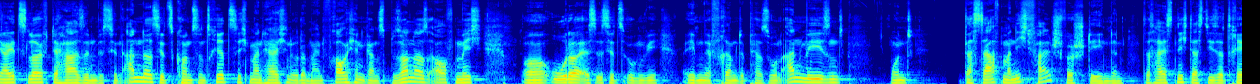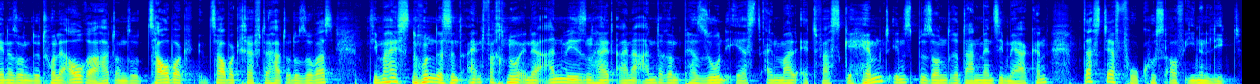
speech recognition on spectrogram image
ja, jetzt läuft der Hase ein bisschen anders, jetzt konzentriert sich mein Herrchen oder mein Frauchen ganz besonders auf mich äh, oder es ist jetzt irgendwie eben eine fremde Person anwesend und das darf man nicht falsch verstehen, denn das heißt nicht, dass dieser Trainer so eine tolle Aura hat und so Zauber, Zauberkräfte hat oder sowas. Die meisten Hunde sind einfach nur in der Anwesenheit einer anderen Person erst einmal etwas gehemmt, insbesondere dann, wenn sie merken, dass der Fokus auf ihnen liegt.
